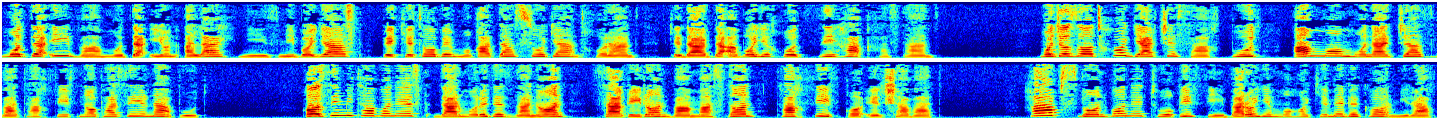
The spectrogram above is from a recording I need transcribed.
مدعی و مدعیان علیه نیز میبایست به کتاب مقدس سوگند خورند که در دعوای خود زی حق هستند. مجازات ها گرچه سخت بود اما منجز و تخفیف ناپذیر نبود. قاضی می توانست در مورد زنان، صغیران و مستان تخفیف قائل شود. حبس به عنوان توقیفی برای محاکمه به کار می رفت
